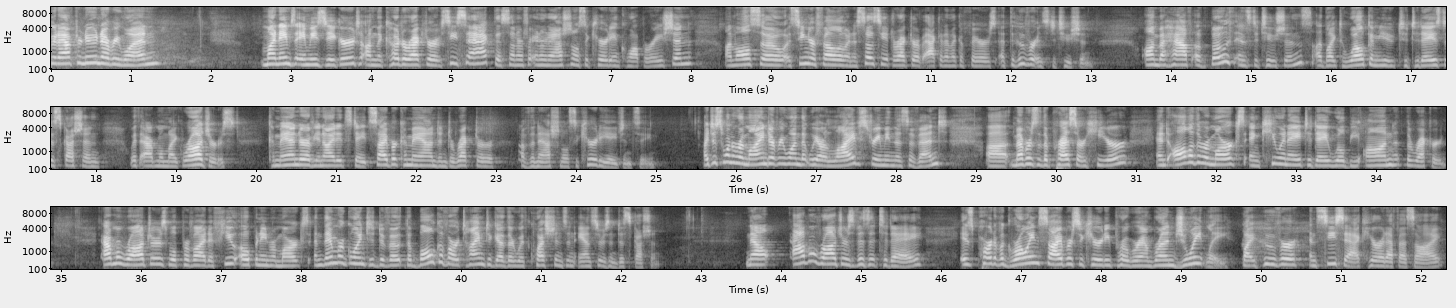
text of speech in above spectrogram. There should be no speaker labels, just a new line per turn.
Good afternoon, everyone. My name is Amy Zegart. I'm the co-director of CISAC, the Center for International Security and Cooperation. I'm also a senior fellow and associate director of academic affairs at the Hoover Institution. On behalf of both institutions, I'd like to welcome you to today's discussion with Admiral Mike Rogers, Commander of United States Cyber Command and Director of the National Security Agency. I just want to remind everyone that we are live streaming this event. Uh, members of the press are here, and all of the remarks and Q&A today will be on the record. Admiral Rogers will provide a few opening remarks, and then we're going to devote the bulk of our time together with questions and answers and discussion. Now, Admiral Rogers' visit today is part of a growing cybersecurity program run jointly by Hoover and CISAC here at FSI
